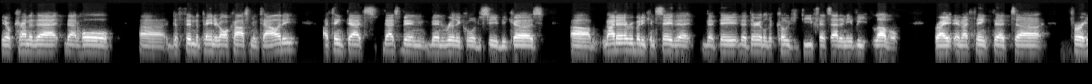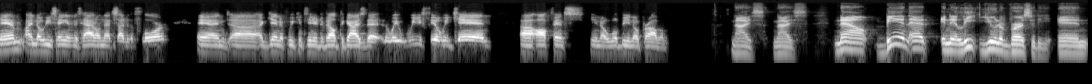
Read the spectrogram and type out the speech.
you know, kind of that that whole uh, defend the paint at all cost mentality. I think that's that's been been really cool to see because um, not everybody can say that that they that they're able to coach defense at an elite level, right? And I think that uh, for him, I know he's hanging his hat on that side of the floor. And uh, again, if we continue to develop the guys that the way we feel we can, uh, offense, you know, will be no problem. Nice, nice. Now, being at an elite university and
